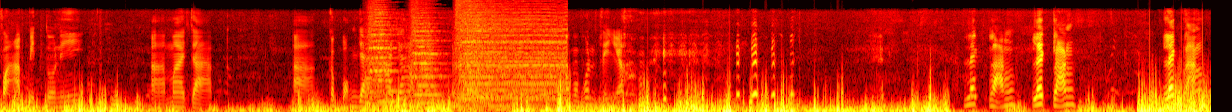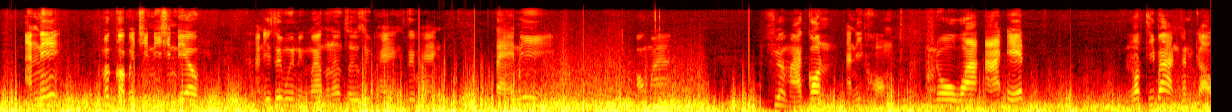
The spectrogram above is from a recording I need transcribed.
ฝาปิดตัวนี้มาจากกระป๋องยาฆ่าหญ้าเอามาพ่นสีเอาเล็กหลัง เล็กหลัง เล็กหลัง อันนี้เมื่อก่อนเป็นชิ้นนี้ชิ้นเดียว อันนี้ซื้อมือหนึ่งมาตอนนั้นซื้อซื้อแพงซื้อแพง แต่นี่ ชื่อมอากอน อันนี้ของ Nova RS รถที่บ้านคันเก่า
